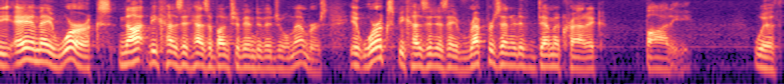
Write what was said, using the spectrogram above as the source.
the AMA works not because it has a bunch of individual members. It works because it is a representative democratic body with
